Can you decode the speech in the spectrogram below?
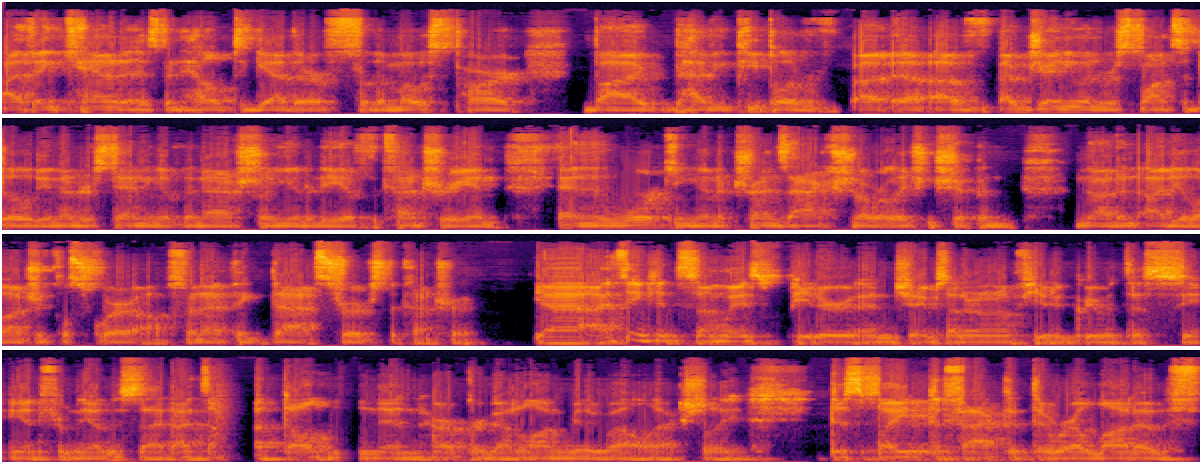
I think Canada has been held together for the most part by having people of, uh, of, of, genuine responsibility and understanding of the national unity of the country and and working in a transactional relationship and not an ideological square off. And I think that serves the country. Yeah, I think in some ways, Peter and James, I don't know if you'd agree with this, seeing it from the other side. I thought Dalton and Harper got along really well, actually, despite the fact that there were a lot of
